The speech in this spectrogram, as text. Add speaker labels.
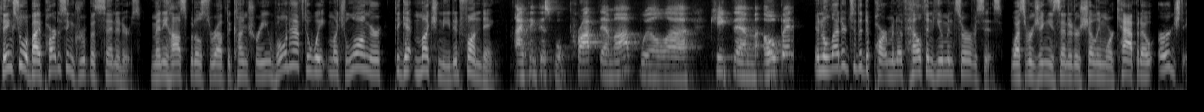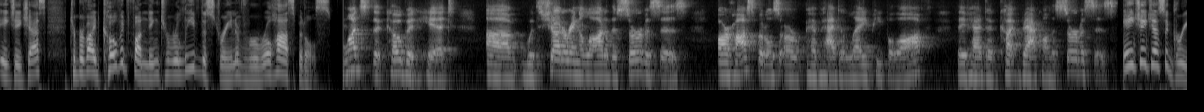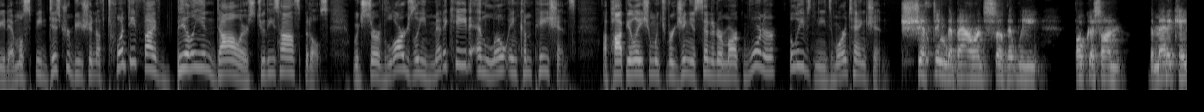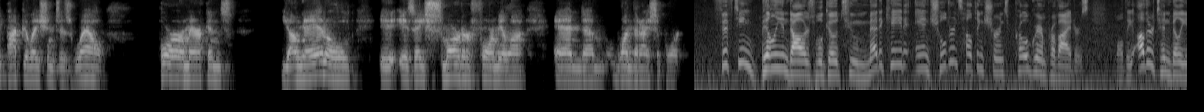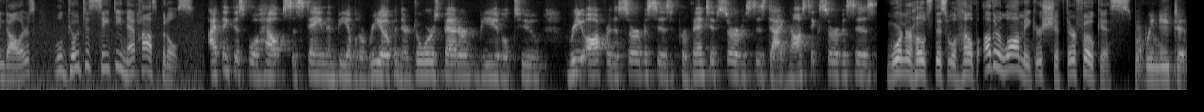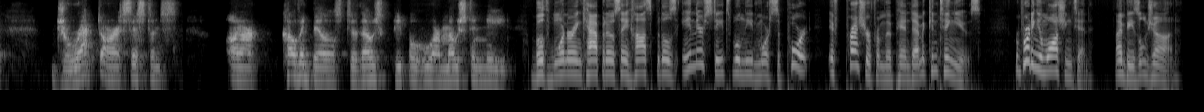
Speaker 1: Thanks to a bipartisan group of senators, many hospitals throughout the country won't have to wait much longer to get much needed funding.
Speaker 2: I think this will prop them up, will uh, keep them open.
Speaker 1: In a letter to the Department of Health and Human Services, West Virginia Senator Shelley Moore Capito urged HHS to provide COVID funding to relieve the strain of rural hospitals.
Speaker 2: Once the COVID hit, uh, with shuttering a lot of the services, our hospitals are, have had to lay people off. They've had to cut back on the services.
Speaker 1: HHS agreed and will speed distribution of $25 billion to these hospitals, which serve largely Medicaid and low income patients, a population which Virginia Senator Mark Warner believes needs more attention.
Speaker 3: Shifting the balance so that we focus on the Medicaid populations as well, poorer Americans, young and old, is a smarter formula and um, one that I support.
Speaker 1: $15 billion will go to Medicaid and Children's Health Insurance Program providers, while the other $10 billion will go to safety net hospitals.
Speaker 2: I think this will help sustain them be able to reopen their doors better, be able to reoffer the services, preventive services, diagnostic services.
Speaker 1: Warner hopes this will help other lawmakers shift their focus.
Speaker 3: We need to direct our assistance on our COVID bills to those people who are most in need.
Speaker 1: Both Warner and Capito say hospitals in their states will need more support if pressure from the pandemic continues. Reporting in Washington, I'm Basil John.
